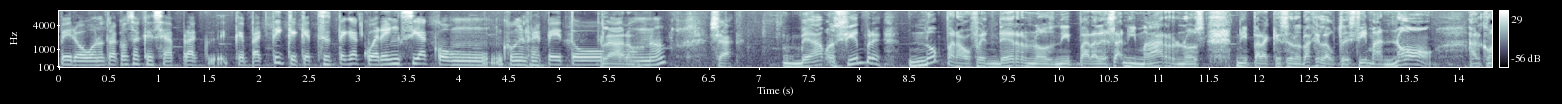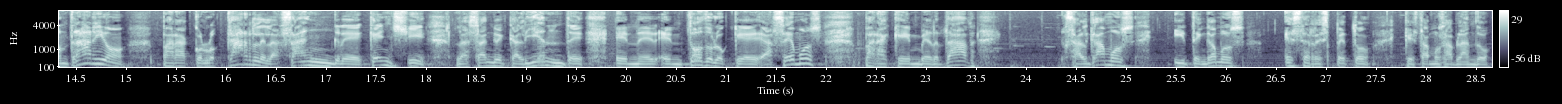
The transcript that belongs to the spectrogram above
pero bueno, otra cosa es que sea que practique, que te- tenga coherencia con, con el respeto, Claro. con, ¿no? O sea, veamos, siempre, no para ofendernos, ni para desanimarnos, ni para que se nos baje la autoestima, no, al contrario, para colocarle la sangre, Kenshi, la sangre caliente en, en todo lo que hacemos, para que en verdad salgamos y tengamos ese respeto que estamos hablando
